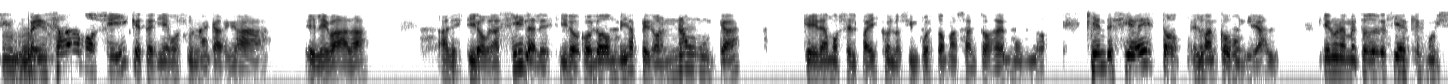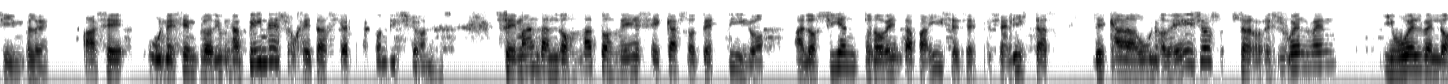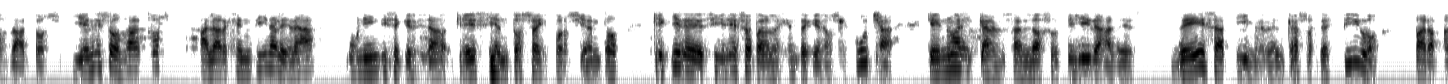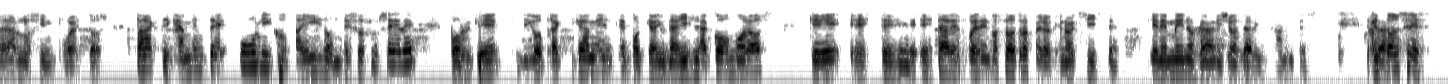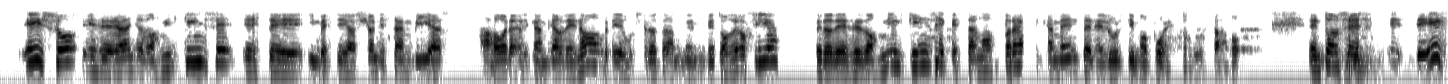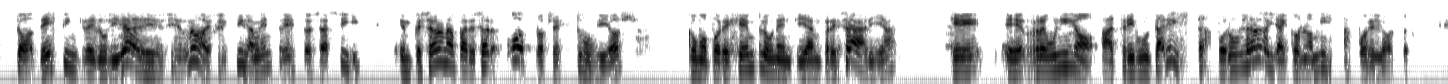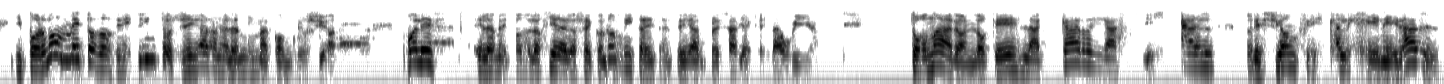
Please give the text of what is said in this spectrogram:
Pensábamos, sí, que teníamos una carga elevada al estilo Brasil, al estilo Colombia, pero nunca que éramos el país con los impuestos más altos del mundo. ¿Quién decía esto? El Banco Mundial tiene una metodología que es muy simple. Hace un ejemplo de una pyme sujeta a ciertas condiciones. Se mandan los datos de ese caso testigo a los 190 países especialistas de cada uno de ellos, se resuelven y vuelven los datos. Y en esos datos a la Argentina le da un índice que, que es 106%. ¿Qué quiere decir eso para la gente que nos escucha? Que no alcanzan las utilidades de esa pyme, del caso testigo, para pagar los impuestos. Prácticamente único país donde eso sucede, porque digo prácticamente porque hay una isla Cómoros que este, está después de nosotros, pero que no existe, tiene menos de un millón de habitantes. Entonces, eso es desde el año 2015, esta investigación está en vías ahora de cambiar de nombre, de buscar otra metodología, pero desde 2015 que estamos prácticamente en el último puesto, Gustavo. Entonces, de esto, de esta incredulidad de decir, no, efectivamente esto es así, empezaron a aparecer otros estudios, como por ejemplo una entidad empresaria que eh, reunió a tributaristas por un lado y a economistas por el otro. Y por dos métodos distintos llegaron a la misma conclusión. ¿Cuál es la metodología de los economistas de esta entidad empresaria que es la UIA? Tomaron lo que es la carga fiscal presión fiscal general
